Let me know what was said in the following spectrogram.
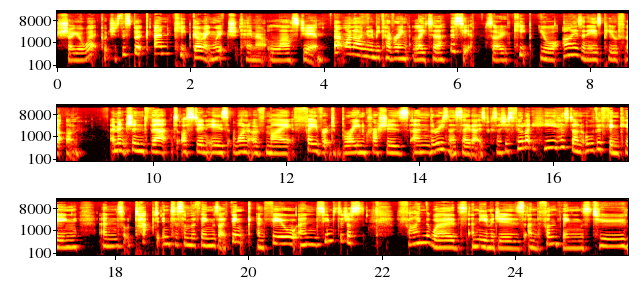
Show Your Work, which is this book, and Keep Going, which came out last year. That one I'm going to be covering later this year year. So keep your eyes and ears peeled for that one. I mentioned that Austin is one of my favourite brain crushes, and the reason I say that is because I just feel like he has done all the thinking and sort of tapped into some of the things I think and feel, and seems to just find the words and the images and the fun things to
